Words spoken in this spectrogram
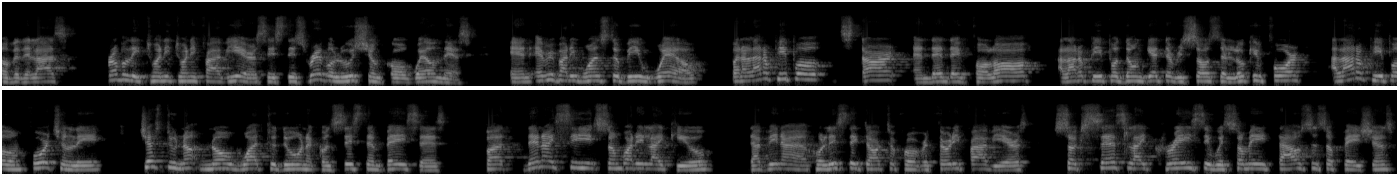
over the last probably 20, 25 years is this revolution called wellness. And everybody wants to be well, but a lot of people start and then they fall off. A lot of people don't get the results they're looking for. A lot of people, unfortunately, just do not know what to do on a consistent basis. But then I see somebody like you that been a holistic doctor for over 35 years, success like crazy with so many thousands of patients,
